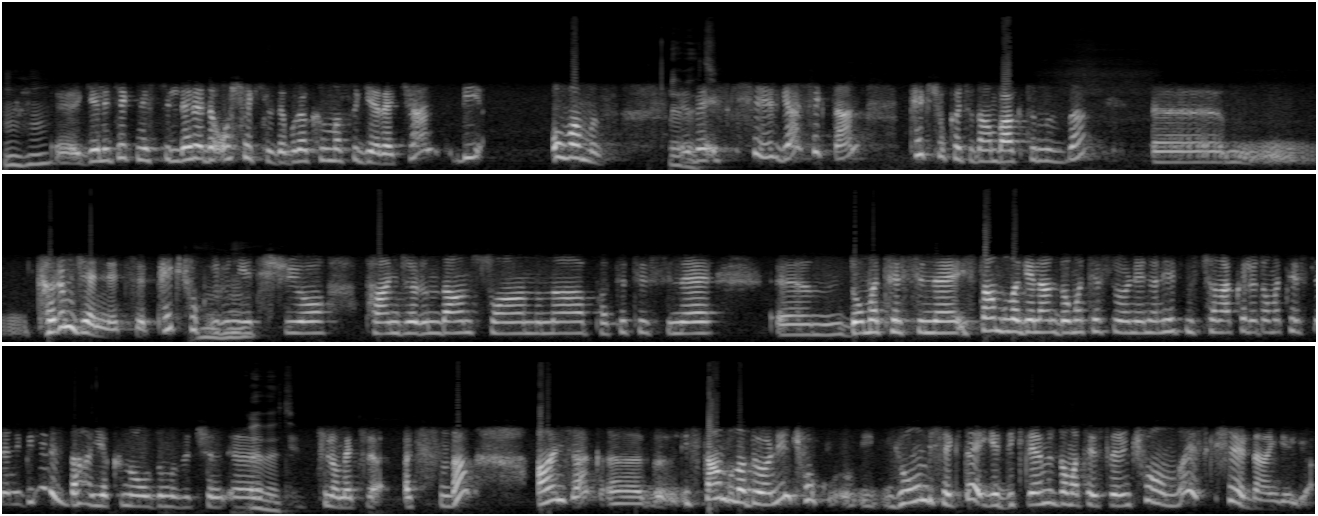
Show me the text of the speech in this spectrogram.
hı hı. E, gelecek nesillere de o şekilde bırakılması gereken bir ovamız. Evet. E, ve Eskişehir gerçekten pek çok açıdan baktığımızda e, tarım cenneti. Pek çok hı hı. ürün yetişiyor. Pancarından soğanına, patatesine, e, domatesine, İstanbul'a gelen domates örneğin hani hepimiz Çanakkale domateslerini biliriz daha yakın olduğumuz için e, evet. kilometre açısından. Ancak e, İstanbul'a da örneğin çok yoğun bir şekilde yediklerimiz domateslerin çoğunluğu Eskişehir'den geliyor.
